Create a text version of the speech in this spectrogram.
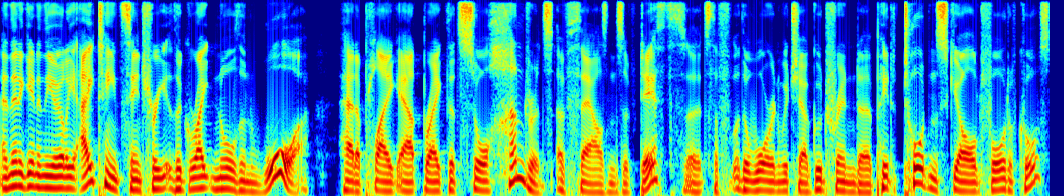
and then again in the early 18th century, the Great Northern War had a plague outbreak that saw hundreds of thousands of deaths. Uh, it's the, the war in which our good friend uh, Peter Tordenskjold fought, of course.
